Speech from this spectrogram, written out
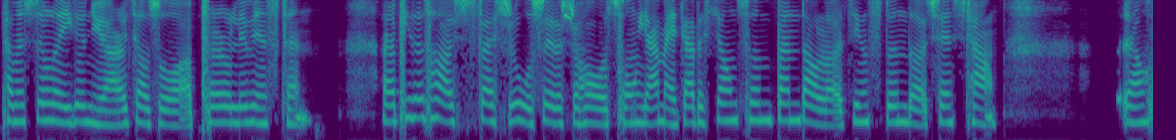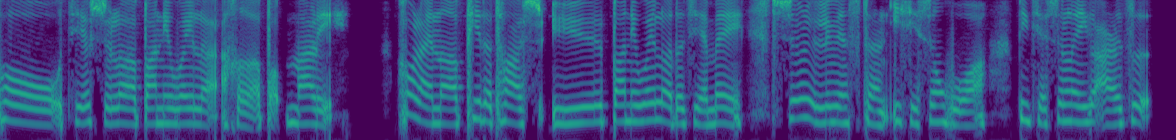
他们生了一个女儿，叫做 Pearl Livingston。而 Peter Tosh 在十五岁的时候从牙买加的乡村搬到了金斯敦的 Charleston。然后结识了 Bunny Wailer 和 Bob Marley。后来呢，Peter Tosh 与 Bunny Wailer 的姐妹 Shirley Livingston 一起生活，并且生了一个儿子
